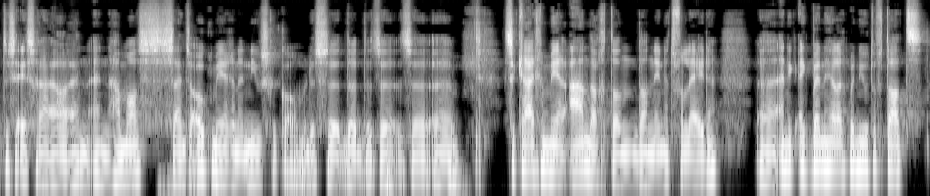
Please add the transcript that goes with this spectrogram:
tussen Israël en, en Hamas zijn ze ook meer in het nieuws gekomen. Dus de, de, ze, ze, ze krijgen meer aandacht dan, dan in het verleden. en ik, ik ben heel erg benieuwd of dat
